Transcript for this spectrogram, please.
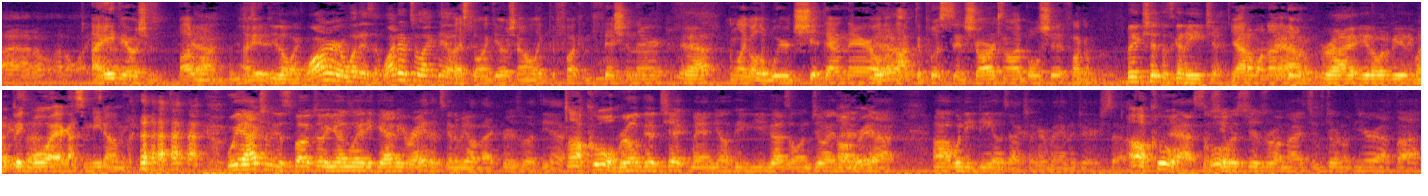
I, I don't, I don't like. It. I hate the much. ocean. Bottom Yeah. line, You I hate it. You don't like water, or what is it? Why don't you like the ocean? just don't like the ocean. I don't like the fucking fish in there. Yeah, and like all the weird shit down there, all the Yeah. Octopus and sharks and all that bullshit. Fuck them. big shit that's gonna eat you. Yeah, I don't want nothing Yeah, to do with them. Right, you don't want to be I'm anybody's. a big uh, boy. I got some meat on me. we actually just spoke to a young lady, Gabby Ray, that's going to be on that cruise with you. Oh, cool. Real good chick, man. You'll, you guys will enjoy that. Oh, great. Uh, uh, Wendy Dio is actually her manager. So. Oh, cool. Yeah, so she was she was real nice. She was doing it with Europe. Uh,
